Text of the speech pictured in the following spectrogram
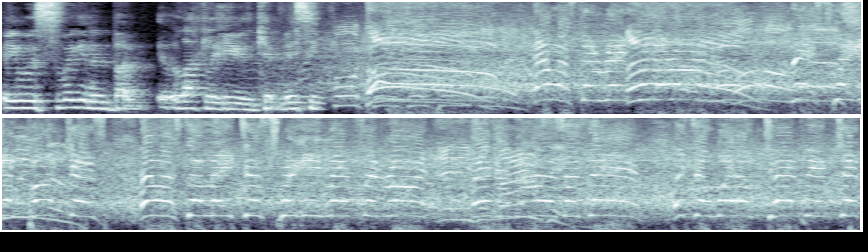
he was swinging, and but luckily he kept missing. Oh! Alastair Red with the right hook. They're swinging punches. Alastair Leach is swinging left and right. That is and Gonzalez amazing. is there. It's a world championship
